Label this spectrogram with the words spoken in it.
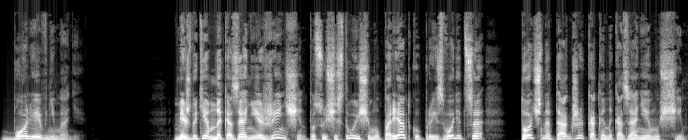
более внимания. Между тем, наказание женщин по существующему порядку производится точно так же, как и наказание мужчин.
